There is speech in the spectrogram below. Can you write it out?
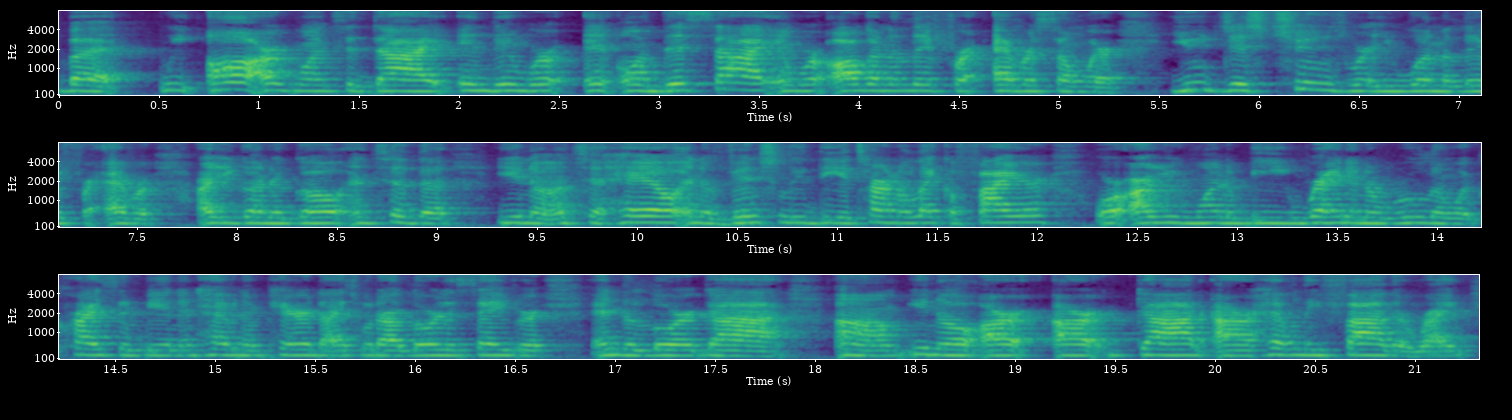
But we all are going to die, and then we're in, on this side, and we're all going to live forever somewhere. You just choose where you want to live forever. Are you going to go into the, you know, into hell and eventually the eternal lake of fire, or are you want to be reigning and ruling with Christ and being in heaven and paradise with our Lord and Savior and the Lord God? Um, you know, our our God, our heavenly Father, right?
